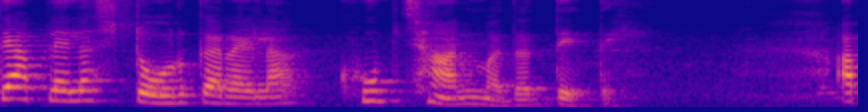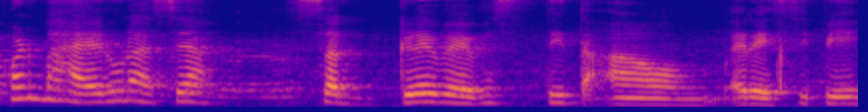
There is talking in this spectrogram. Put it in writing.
ते आपल्याला स्टोअर करायला खूप छान मदत देते. आपण बाहेरून अशा सगळे व्यवस्थित रेसिपी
